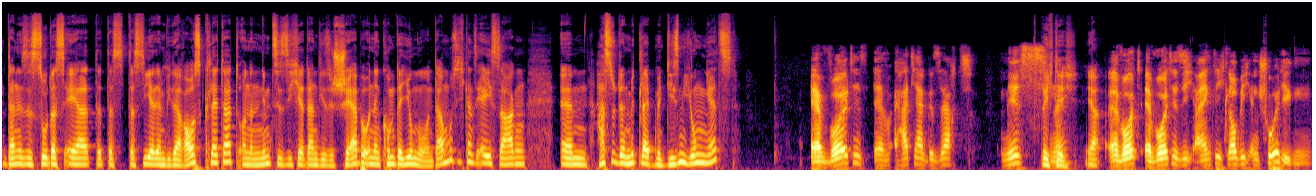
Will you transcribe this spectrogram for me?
dann ist es so, dass er, dass, dass sie ja dann wieder rausklettert und dann nimmt sie sich ja dann diese Scherbe und dann kommt der Junge. Und da muss ich ganz ehrlich sagen, ähm, hast du denn Mitleid mit diesem Jungen jetzt? Er wollte, er hat ja gesagt, Miss. Richtig, ne? ja. Er, wollt, er wollte sich eigentlich, glaube ich, entschuldigen.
